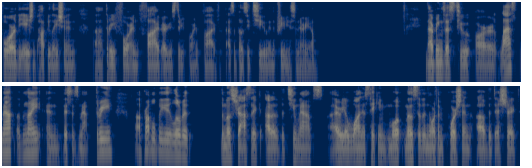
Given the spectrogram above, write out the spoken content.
for the Asian population, uh, three, four, and five, areas three, four, and five, as opposed to two in the previous scenario. That brings us to our last map of the night, and this is map three. Uh, probably a little bit the most drastic out of the two maps. Area one is taking mo- most of the northern portion of the district,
